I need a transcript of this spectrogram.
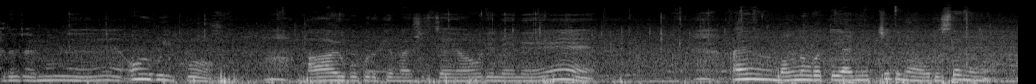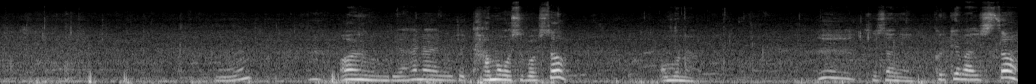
다들 잘 먹네. 어이구 이뻐. 아이고 그렇게 맛있어요 우리 내내. 아유 먹는 것도 얄밉지 그냥 우리 쌤은 응? 아유 우리 하나 이제 다 먹었어 벌써? 어머나 세상에 그렇게 맛있어?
